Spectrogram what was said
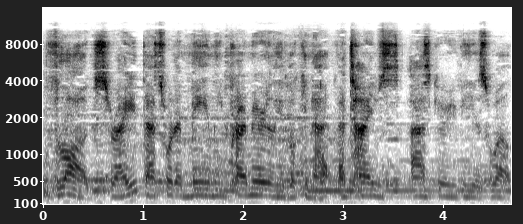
vlogs, right? That's what I'm mainly, primarily looking at. At times, Ask Gary Vee as well.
